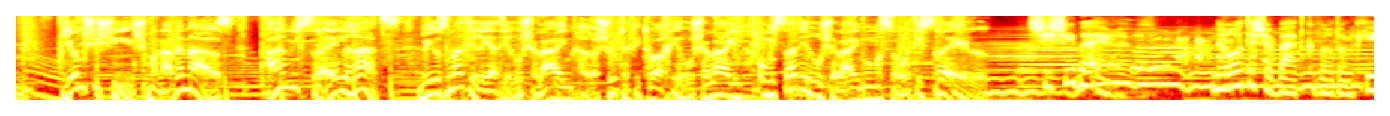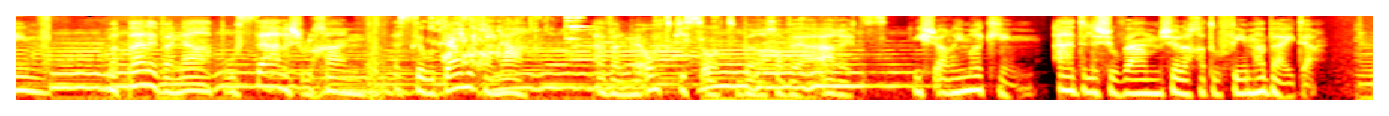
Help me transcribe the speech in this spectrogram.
יום שישי, שמונה במרס, עם ישראל רץ, ביוזמת עיריית ירושלים, הרשות לפיתוח ירושלים ומשרד ירושלים ומסורת ישראל. שישי בערב, נרות השבת כבר דולקים, מפה לבנה פרוסה על השולחן, הסעודה מוכנה, אבל מאות כיסאות ברחבי הארץ נשארים רכים. עד לשובם של החטופים הביתה.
